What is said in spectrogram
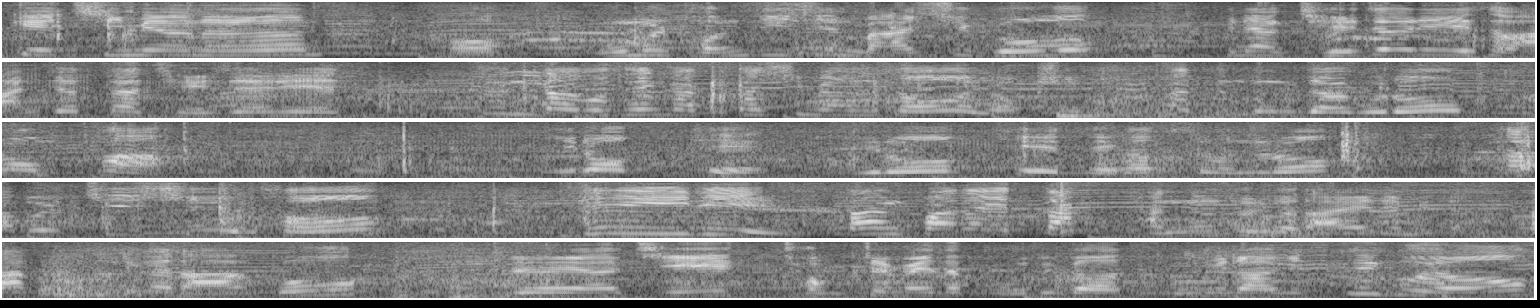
익숙해 지면은 어, 몸을 던지진 마시고 그냥 제자리에서 앉았다 제자리에 뜬다고 생각하시면서 역시 똑같은 동작으로 프론팝 이렇게 이렇게 대각선으로 탑을 치셔서 테일이 땅바닥에 딱 닿는 소리가 나야 됩니다. 딱 소리가 나고 그래야지 정점에서 보드가 동일하게 뜨고요.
